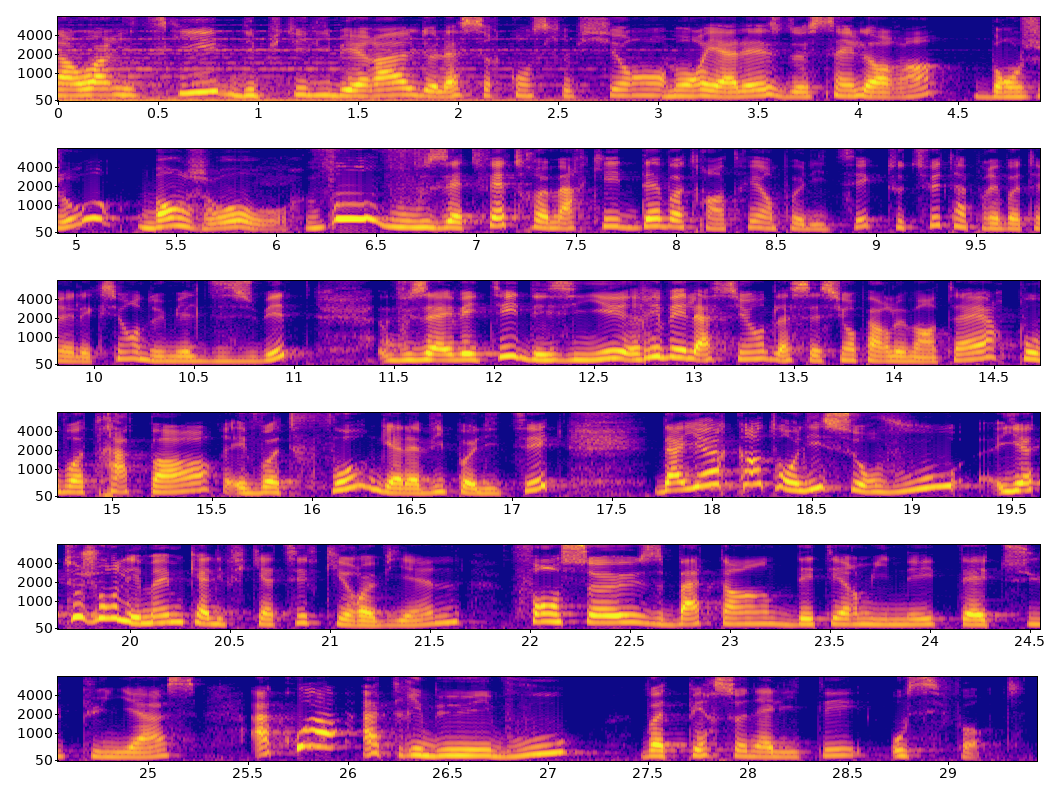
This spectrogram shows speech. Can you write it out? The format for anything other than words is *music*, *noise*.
Marois député libéral de la circonscription montréalaise de Saint-Laurent. Bonjour. Bonjour. Vous, vous vous êtes fait remarquer dès votre entrée en politique, tout de suite après votre élection en 2018. Vous avez été désigné révélation de la session parlementaire pour votre apport et votre fougue à la vie politique. D'ailleurs, quand on lit sur vous, il y a toujours les mêmes qualificatifs qui reviennent fonceuse, battante, déterminée, têtue, pugnace. À quoi attribuez-vous votre personnalité aussi forte?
